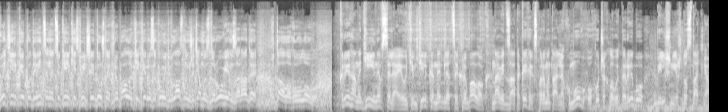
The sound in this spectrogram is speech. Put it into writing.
Ви тільки подивіться на цю кількість відчайдушних рибалок, які ризикують власним життям і здоров'ям заради вдалого улову. Крига надії не вселяє, утім тільки не для цих рибалок. Навіть за таких експериментальних умов охочих ловити рибу більш ніж достатньо.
